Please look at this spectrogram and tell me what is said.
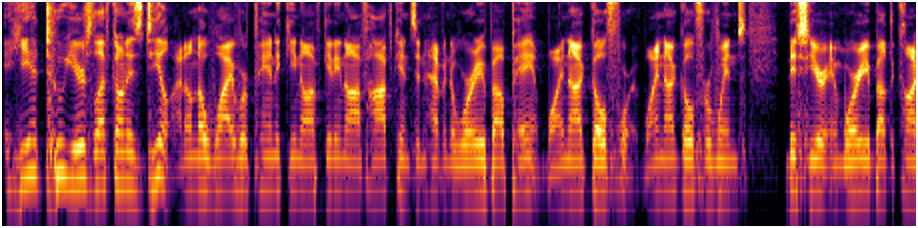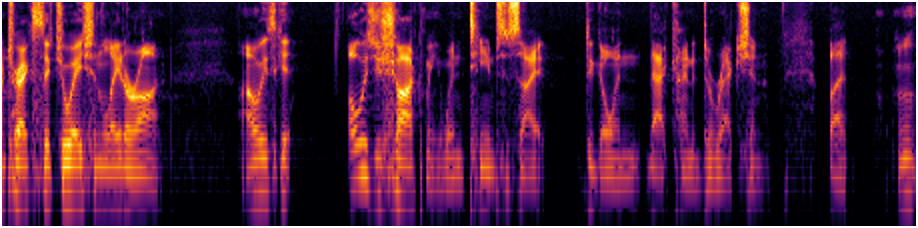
he had two years left on his deal. I don't know why we're panicking off getting off Hopkins and having to worry about paying. Why not go for it? Why not go for wins this year and worry about the contract situation later on? I always get always just shock me when teams decide to go in that kind of direction. But mm,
